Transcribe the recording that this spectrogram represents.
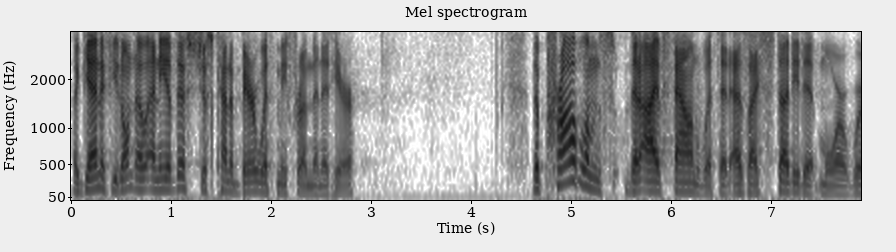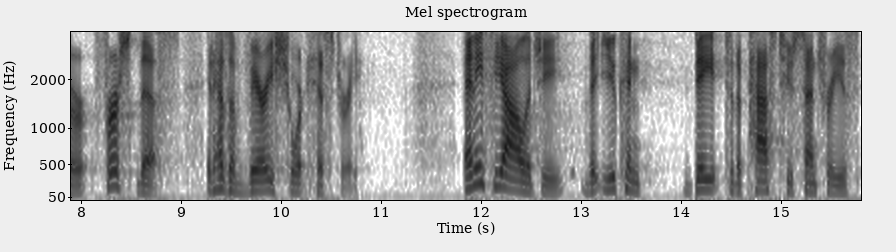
Again, if you don't know any of this, just kind of bear with me for a minute here. The problems that I've found with it as I studied it more were first this it has a very short history. Any theology that you can date to the past two centuries,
